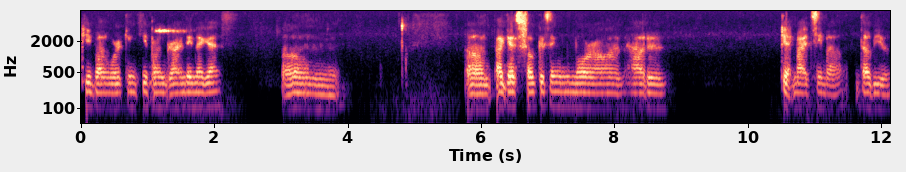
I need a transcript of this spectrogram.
keep on working, keep on grinding. I guess. Um, um, I guess focusing more on how to get my team a W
